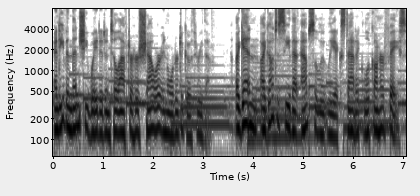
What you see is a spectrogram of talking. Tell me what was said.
And even then, she waited until after her shower in order to go through them. Again, I got to see that absolutely ecstatic look on her face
